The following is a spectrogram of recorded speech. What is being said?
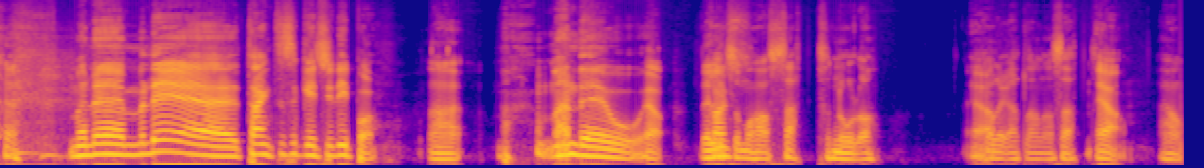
men, det, men det tenkte sikkert ikke de på. Nei, Men det er jo Ja. det er litt Kanskje- som å ha sett nå, da. ja, Eller et eller annet sett. ja. Ja.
